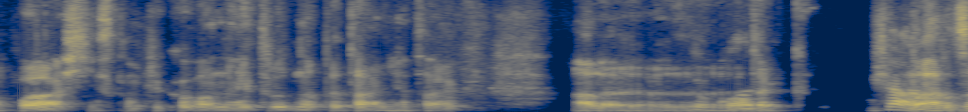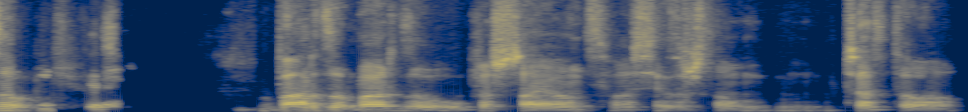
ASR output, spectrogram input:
No właśnie, skomplikowane i trudne pytanie, tak? Ale Dokładnie. tak Musiałem bardzo, bardzo, bardzo upraszczając, właśnie zresztą często,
